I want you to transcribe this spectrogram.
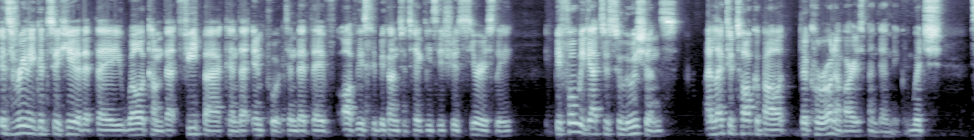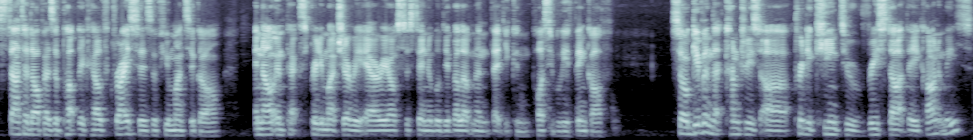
It's really good to hear that they welcome that feedback and that input and that they've obviously begun to take these issues seriously. Before we get to solutions, I'd like to talk about the coronavirus pandemic, which started off as a public health crisis a few months ago and now impacts pretty much every area of sustainable development that you can possibly think of. So, given that countries are pretty keen to restart their economies,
